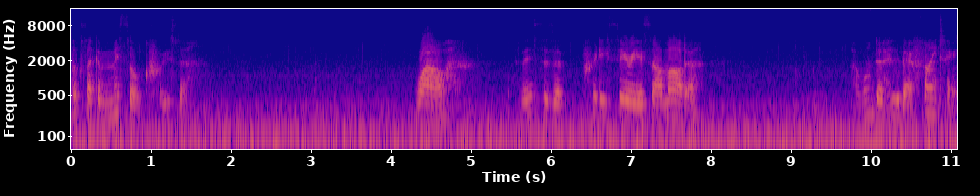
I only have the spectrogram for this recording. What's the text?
looks like a missile cruiser. Wow, this is a pretty serious armada. I wonder who they're fighting.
